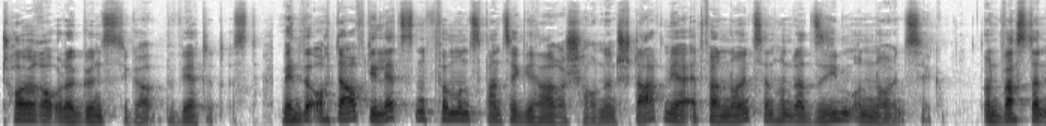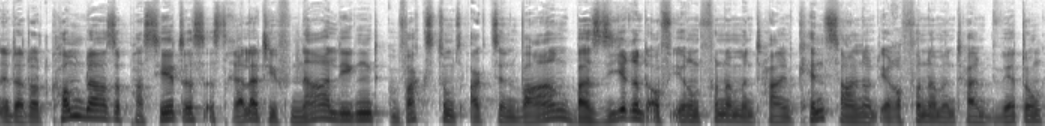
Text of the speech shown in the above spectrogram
teurer oder günstiger bewertet ist. Wenn wir auch da auf die letzten 25 Jahre schauen, dann starten wir etwa 1997. Und was dann in der Dotcom-Blase passiert ist, ist relativ naheliegend. Wachstumsaktien waren, basierend auf ihren fundamentalen Kennzahlen und ihrer fundamentalen Bewertung,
